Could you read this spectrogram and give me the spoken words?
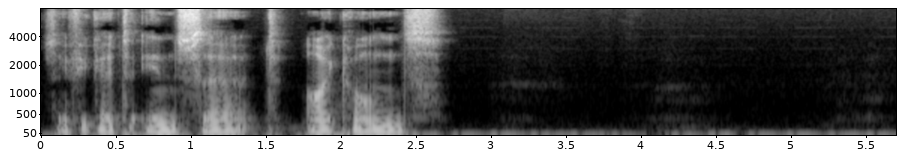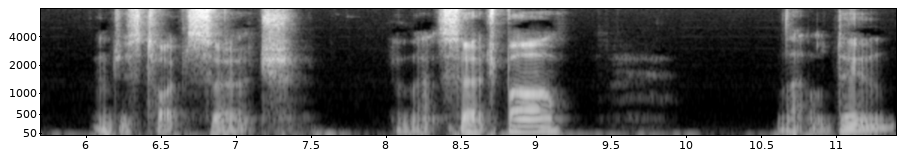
So if you go to insert icons and just type search in that search bar, that'll do.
